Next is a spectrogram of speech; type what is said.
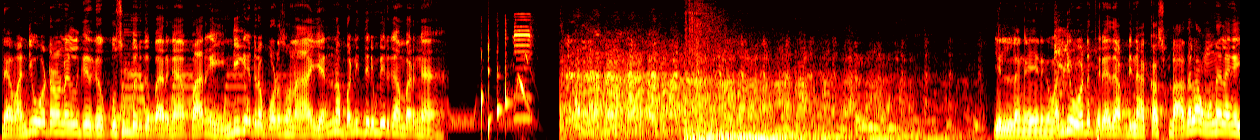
இந்த வண்டி ஓட்டுறவங்களுக்கு இருக்க குசும்பு இருக்கு பாருங்க. பாருங்க இண்டிகேட்டரை போட சொன்னா என்ன பண்ணி திரும்பி இருக்கான் பாருங்க. இல்லைங்க எனக்கு வண்டி ஓட்ட தெரியாது அப்படின்னு அக்கா சொல்ல அதெல்லாம் ஒன்றும் இல்லைங்க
